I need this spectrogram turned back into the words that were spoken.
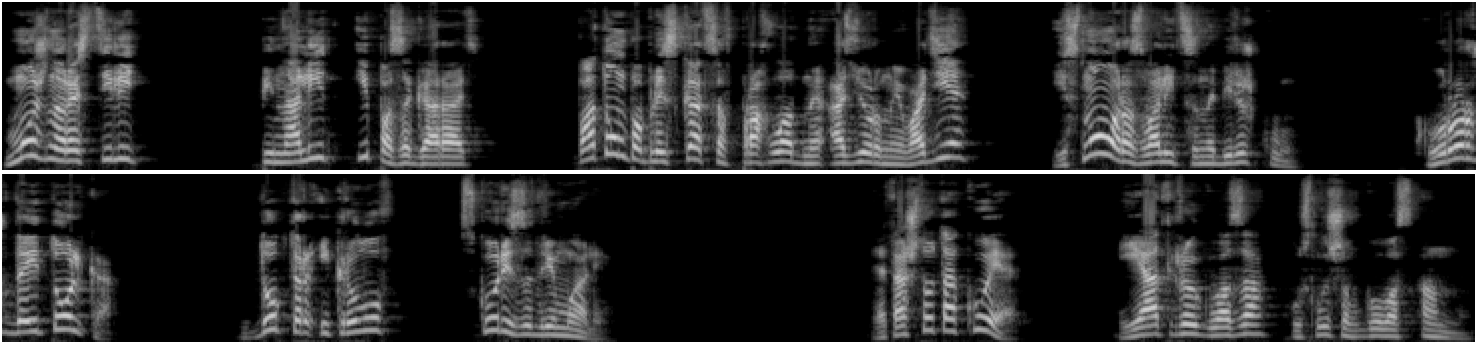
можно расстелить пенолит и позагорать. Потом поплескаться в прохладной озерной воде и снова развалиться на бережку. Курорт да и только. Доктор и Крылов вскоре задремали. «Это что такое?» Я открыл глаза, услышав голос Анны.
